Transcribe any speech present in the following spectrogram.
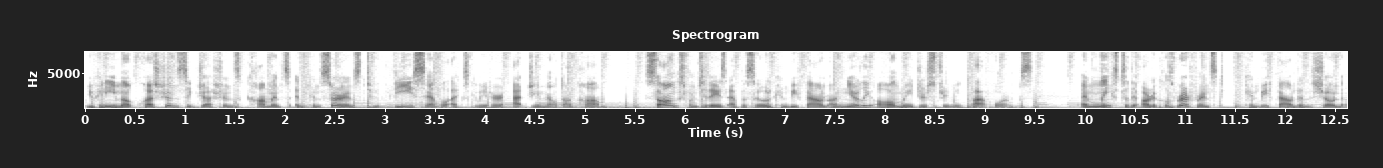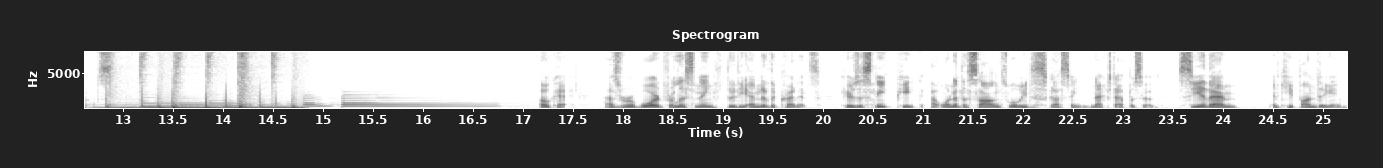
You can email questions, suggestions, comments, and concerns to thesampleexcavator at gmail.com. Songs from today's episode can be found on nearly all major streaming platforms, and links to the articles referenced can be found in the show notes. Okay, as a reward for listening through the end of the credits, here's a sneak peek at one of the songs we'll be discussing next episode. See you then, and keep on digging.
